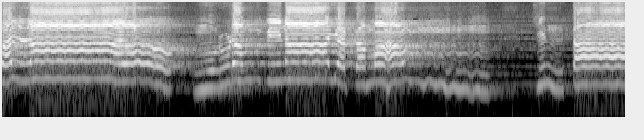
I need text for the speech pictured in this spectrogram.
बल्लाळो मुरुडम् विनायकमहम् चिन्तामणि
